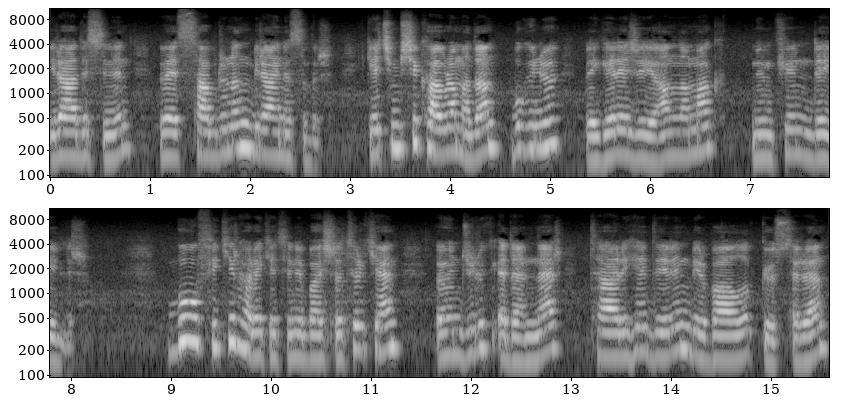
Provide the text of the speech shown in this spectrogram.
iradesinin ve sabrının bir aynasıdır. Geçmişi kavramadan bugünü ve geleceği anlamak mümkün değildir. Bu fikir hareketini başlatırken öncülük edenler tarihe derin bir bağlılık gösteren,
